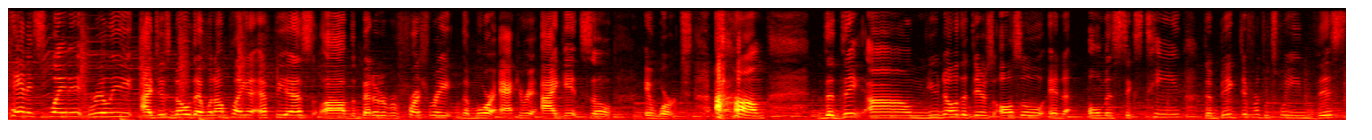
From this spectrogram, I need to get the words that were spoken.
can't explain it really. I just know that when I'm playing an FPS, uh, the better the refresh rate, the more accurate I get. So it works. Um, the thing, um, you know that there's also an Omen 16. The big difference between this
